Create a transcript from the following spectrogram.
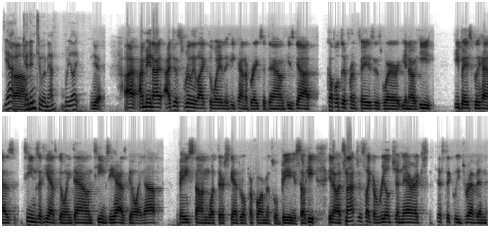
Yeah, um, get into it, man. What do you like? Yeah, I, I mean, I, I just really like the way that he kind of breaks it down. He's got a couple different phases where you know he he basically has teams that he has going down, teams he has going up based on what their schedule performance will be. So he, you know, it's not just like a real generic, statistically driven,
